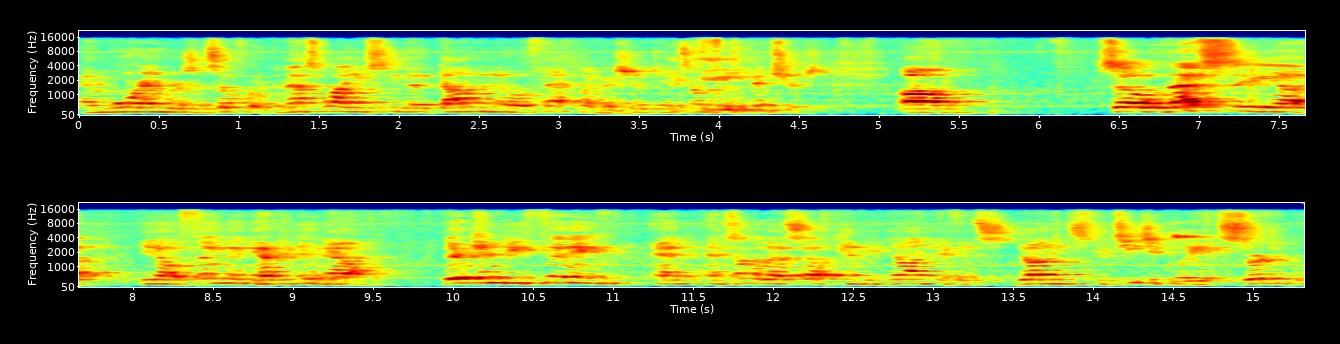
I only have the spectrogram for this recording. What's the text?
and more embers and so forth, and that's why you see the domino effect, like I showed you in some of those pictures. Um, so that's the, uh, you know, thing that you have to do. Now, there can be thinning, and, and some of that stuff can be done, if it's done strategically, at surgical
